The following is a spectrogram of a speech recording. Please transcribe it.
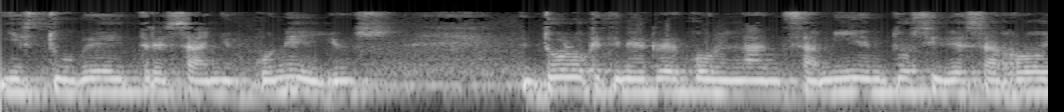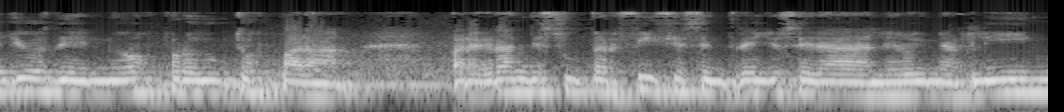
Y estuve tres años con ellos en todo lo que tiene que ver con lanzamientos y desarrollos de nuevos productos para, para grandes superficies, entre ellos era Leroy Merlin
